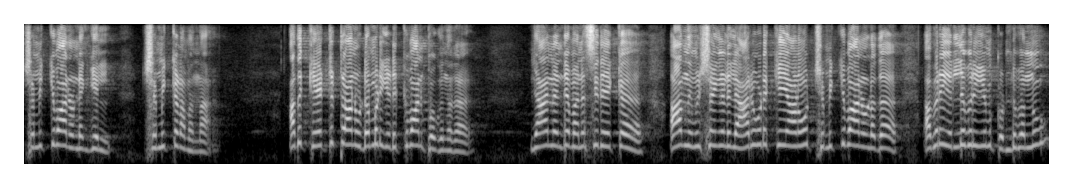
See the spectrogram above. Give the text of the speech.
ക്ഷമിക്കുവാനുണ്ടെങ്കിൽ ക്ഷമിക്കണമെന്ന് അത് കേട്ടിട്ടാണ് ഉടമ്പടി എടുക്കുവാൻ പോകുന്നത്. ഞാൻ എന്റെ മനസ്സിലേക്ക് ആ നിമിഷങ്ങളിൽ ആരോടൊക്കെയാണോ ക്ഷമിക്കുവാനുള്ളത് അവരെ എല്ലാവരെയും കൊണ്ടുവന്നു.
